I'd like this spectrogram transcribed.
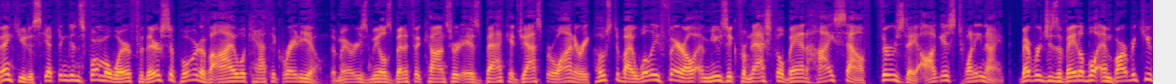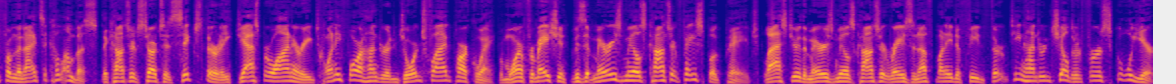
Thank you to Skeffington's Formal Wear for their support of Iowa Catholic Radio. The Mary's Meals Benefit Concert is back at Jasper Winery, hosted by Willie Farrell and music from Nashville band High South, Thursday, August 29th. Beverages available and barbecue from the Knights of Columbus. The concert starts at 6.30, Jasper Winery, 2400 George Flagg Parkway. For more information, visit Mary's Meals Concert Facebook page. Last year, the Mary's Meals Concert raised enough money to feed 1,300 children for a school year.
